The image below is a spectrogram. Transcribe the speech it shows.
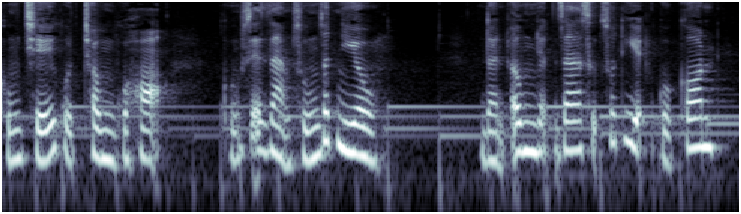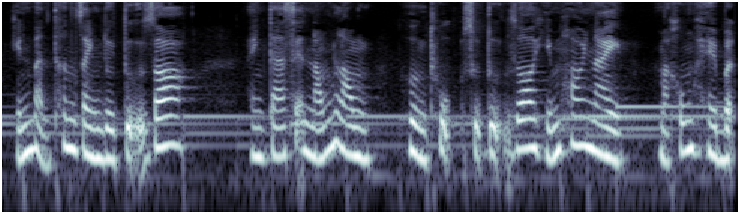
khống chế của chồng của họ cũng sẽ giảm xuống rất nhiều. Đàn ông nhận ra sự xuất hiện của con khiến bản thân giành được tự do. Anh ta sẽ nóng lòng hưởng thụ sự tự do hiếm hoi này mà không hề bận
